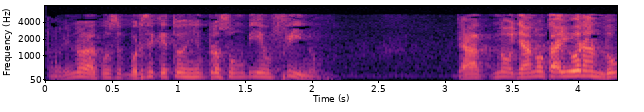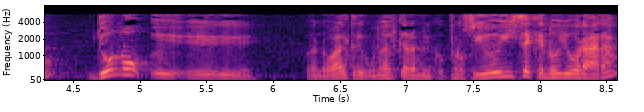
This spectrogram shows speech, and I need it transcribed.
Por eso que estos ejemplos son bien finos. Ya no, ya no está llorando. Yo no, eh, eh, eh, bueno, va al tribunal carámico, pero si yo hice que no llorara,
